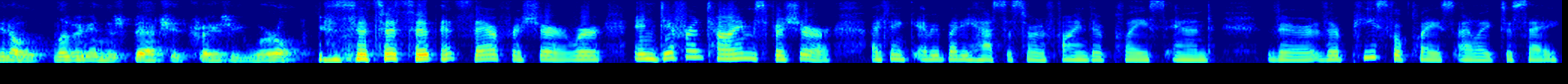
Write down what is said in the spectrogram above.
you know, living in this batshit crazy world. It's, it's, it's, there for sure. We're in different times for sure. I think everybody has to sort of find their place and their their peaceful place. I like to say,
